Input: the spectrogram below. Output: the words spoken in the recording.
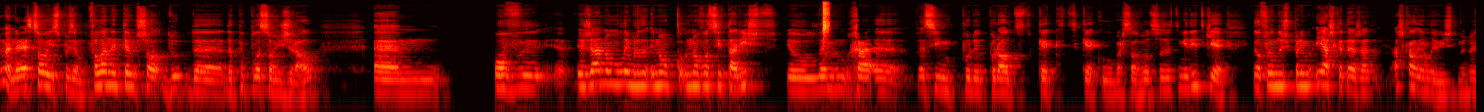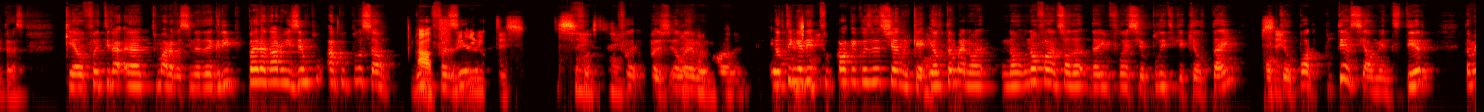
mas não é só isso, por exemplo, falando em termos só do- da, da população em geral, hum, houve. Eu já não me lembro, eu não, não vou citar isto, eu lembro-me eh, assim por, por alto do que é que, que é que o Marcelo Rebelo Sousa tinha dito, que é ele foi um dos primeiros, e acho que até já, acho que alguém leu isto, mas não interessa, que ele foi tirar, a tomar a vacina da gripe para dar o exemplo à população do Ah, fazer. eu que disse. Sim, Foi- sim. foi- pois, eu lembro. Ele tinha dito qualquer coisa desse género, que é, ele também não, é- não, não falando só da, da influência política que ele tem, ou Sim. que ele pode potencialmente ter, também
